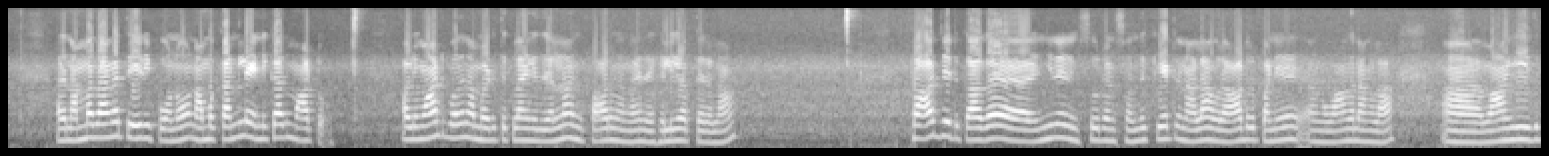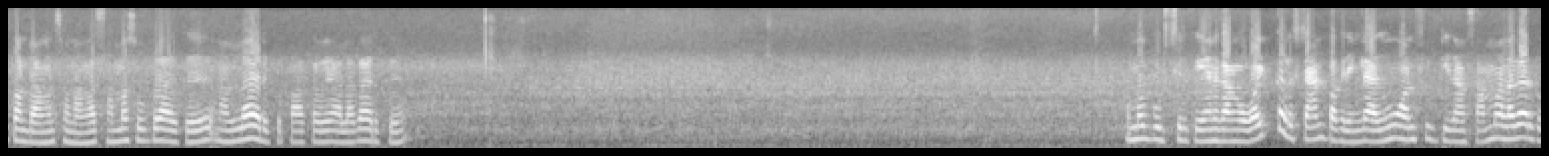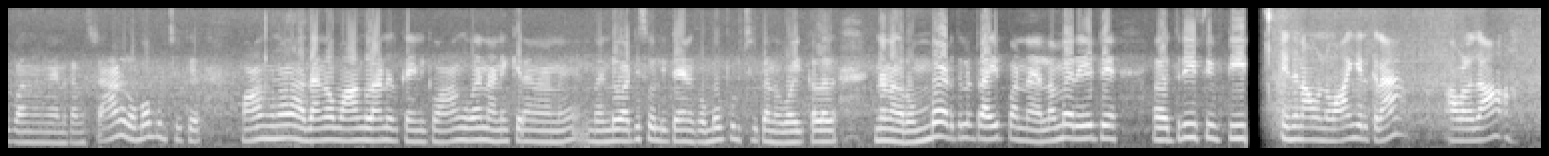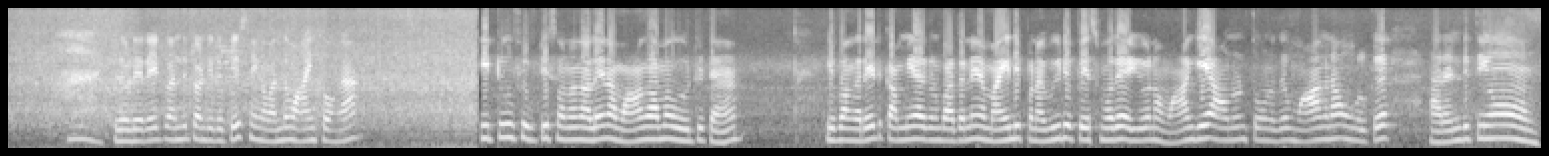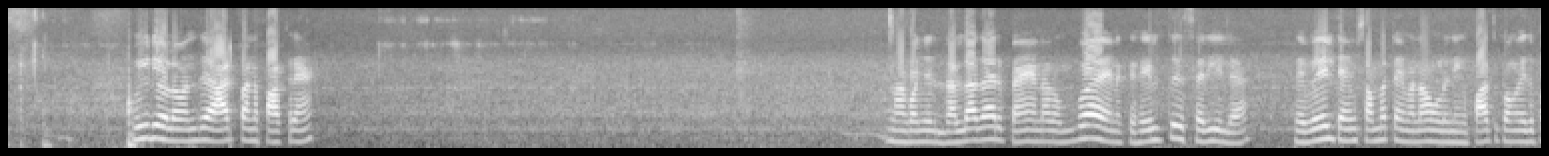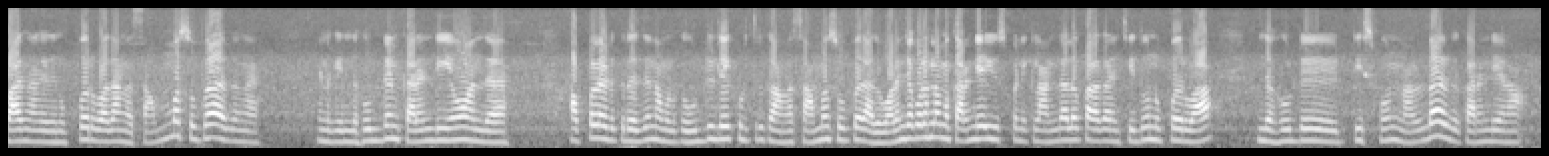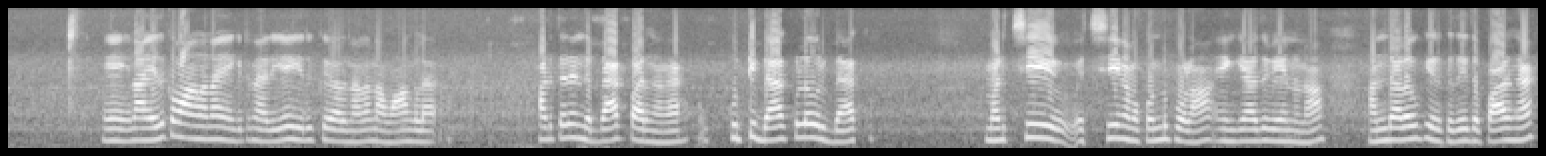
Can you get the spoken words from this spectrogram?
அது நம்ம தாங்க தேடி போகணும். நம்ம கண்ணில் என்றைக்காவது மாட்டோம். அப்படி மாட்டும் போது நம்ம எடுத்துக்கலாம். இதெல்லாம் இங்கே பாருங்கங்க இந்த ஹெலிகாப்டர் எல்லாம். ப்ராஜெக்ட்டுக்காக இன்ஜினியரிங் ஸ்டூடெண்ட்ஸ் வந்து கேட்டனால அவர் ஆர்டர் பண்ணி அங்கே வாங்குனாங்களா? வாங்கி இது பண்ணுறாங்கன்னு சொன்னாங்க. செம்ம சூப்பராக இருக்குது நல்லா இருக்குது பார்க்கவே அழகாக இருக்குது ரொம்ப பிடிச்சிருக்கு. எனக்கு அங்கே ஒயிட் கலர் ஸ்டாண்ட் பார்க்குறீங்களா அதுவும் ஒன் ஃபிஃப்டி தான். செம்ம அழகாக இருக்குது பாருங்க எனக்கு அந்த ஸ்டாண்டு ரொம்ப பிடிச்சிருக்கு. வாங்கினா நான் அதாங்க வாங்கலான்னு இருக்கேன். இன்றைக்கி வாங்குவேன்னு நினைக்கிறேன் நான். ரெண்டு வாட்டி சொல்லிட்டேன். எனக்கு ரொம்ப பிடிச்சிருக்கு அந்த ஒயிட் கலர் இன்னும் நான் ரொம்ப இடத்துல ட்ரை பண்ணேன். எல்லாமே ரேட்டு த்ரீ ஃபிஃப்டி இது நான் ஒன்று வாங்கியிருக்கிறேன். அவ்வளோதான் இதோடைய ரேட் வந்து டுவெண்ட்டி ருபீஸ் நீங்கள் வந்து வாங்கிக்கோங்க. டூ ஃபிஃப்டி சொன்னனாலே நான் வாங்காமல் விட்டுட்டேன். இப்போ அங்கே ரேட் கம்மியாக இருக்குன்னு பார்த்தோன்னே என் மைண்ட் இப்போ நான் வீடியோ பேசும்போதே ஐயோ நான் வாங்கியே ஆகணும்னு தோணுது. வாங்கினா உங்களுக்கு நான் ரெண்டுத்தையும் வீடியோவில் வந்து ஆட் பண்ண பார்க்குறேன் நான் கொஞ்சம் நல்லா தான் இருப்பேன். ஏன்னா ரொம்ப எனக்கு ஹெல்த்து சரியில்லை. இந்த வெயில் டைம் சம்மர் டைம் எல்லாம் உங்களை நீங்கள் பார்த்துக்கோங்க. இது பாருங்க இது முப்பது ரூபா தாங்க செம்ம சூப்பராக இருக்குங்க. எனக்கு இந்த ஹுட் அண்ட் கரண்டியும் அந்த அப்பளம் எடுக்கிறது நம்மளுக்கு உட்டிலே கொடுத்துருக்காங்க. செம்ம சூப்பர் அது உடஞ்ச கூட நம்ம கரண்டியாக யூஸ் பண்ணிக்கலாம். அந்த அளவுக்கு அழகாக இருந்துச்சு. இதுவும் முப்பது ரூபா. இந்த ஹுட்டு டீஸ்பூன் நல்லா இருக்குது கரண்டியெல்லாம். ஏ நான் எதுக்கு வாங்கினேன்னா என்கிட்ட நிறைய இருக்குது அதனால நான் வாங்கலை. அடுத்தது இந்த பேக் பாருங்கங்க. குட்டி பேக்குள்ளே ஒரு பேக் மடித்து வச்சு நம்ம கொண்டு போகலாம் எங்கேயாவது வேணும்னா. அந்த அளவுக்கு இருக்குது. இதை பாருங்கள்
